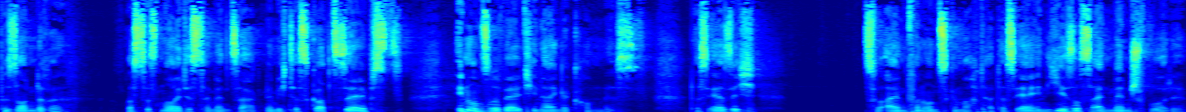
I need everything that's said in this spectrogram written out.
Besondere, was das Neue Testament sagt, nämlich dass Gott selbst in unsere Welt hineingekommen ist, dass er sich zu einem von uns gemacht hat, dass er in Jesus ein Mensch wurde,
